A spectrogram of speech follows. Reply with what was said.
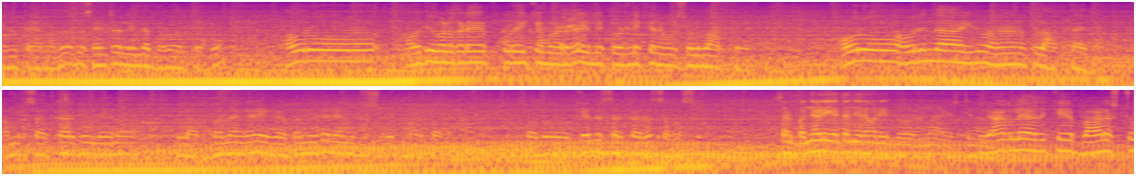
ಏನು ತಯಾರು ಮಾಡೋದು ಅದು ಸೆಂಟ್ರಲ್ಲಿಂದ ಬರುವಂಥದ್ದು. ಅವರು ಅವಧಿ ಒಳಗಡೆ ಪೂರೈಕೆ ಮಾಡಿದ್ರೆ ಇಲ್ಲಿ ಕೊಡಲಿಕ್ಕೆ ನಮಗೆ ಸುಲಭ ಆಗ್ತದೆ. ಅವರು ಅವರಿಂದ ಇದು ಅನಾನುಕೂಲ ಆಗ್ತಾ ಇದೆ. ನಮ್ಮ ಸರ್ಕಾರದಿಂದ ಏನು ಇಲ್ಲ ಬಂದಂಗೆ ಈಗ ಬಂದಿದೆ ನಾನು ಡಿಸ್ಟ್ರಿಬ್ಯೂಟ್ ಮಾಡ್ತಾರೆ ಅದು ಕೇಂದ್ರ ಸರ್ಕಾರದ ಸಮಸ್ಯೆ. ಸರ್ ಬಂದಳಿ ಏತ ನೀರಾವರಿ ಇದ್ದು ಇನ್ನು ಎಷ್ಟು ದಿನ? ಈಗಾಗಲೇ ಅದಕ್ಕೆ ಭಾಳಷ್ಟು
